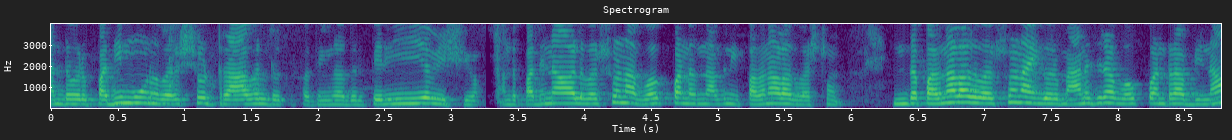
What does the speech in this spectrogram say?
அந்த ஒரு பதிமூணு வருஷம் ட்ராவல் இருக்குது பார்த்தீங்களா அது ஒரு பெரிய விஷயம். அந்த பதினாலு வருஷம் நான் ஒர்க் பண்ணதுனால நீ பதினாலாவது வருஷம். இந்த பதினாலாவது வருஷம் நான் இங்கே ஒரு மேனேஜராக ஒர்க் பண்ணுறேன் அப்படின்னா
